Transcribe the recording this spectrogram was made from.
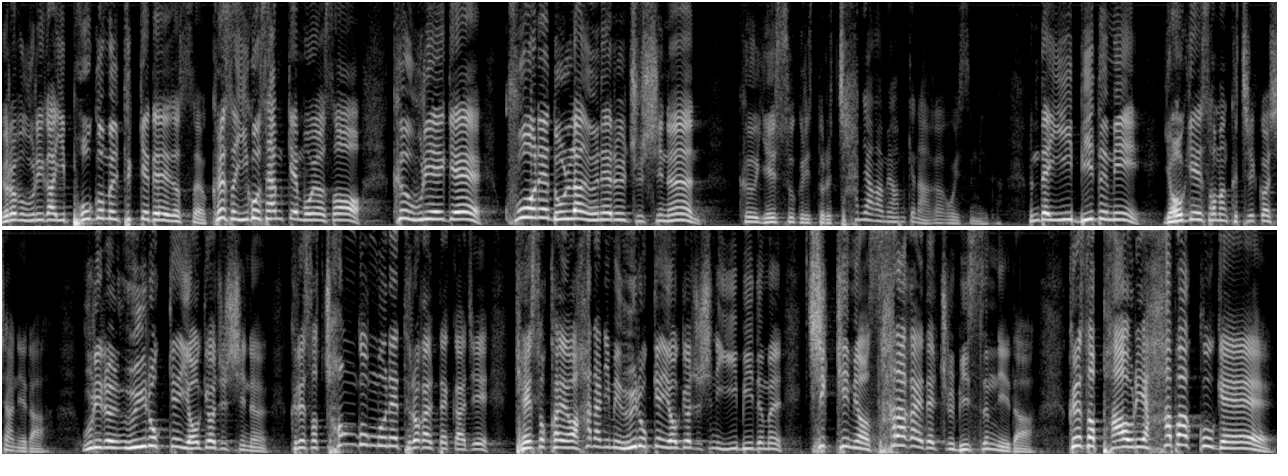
여러분 우리가 이 복음을 듣게 되었어요. 그래서 이곳에 함께 모여서 그 우리에게 구원의 놀란 은혜를 주시는 그 예수 그리스도를 찬양하며 함께 나가고 있습니다. 근데 이 믿음이 여기에서만 그칠 것이 아니라 우리를 의롭게 여겨주시는 그래서 천국문에 들어갈 때까지 계속하여 하나님이 의롭게 여겨주시는 이 믿음을 지키며 살아가야 될 줄 믿습니다. 그래서 바울이 하박국에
